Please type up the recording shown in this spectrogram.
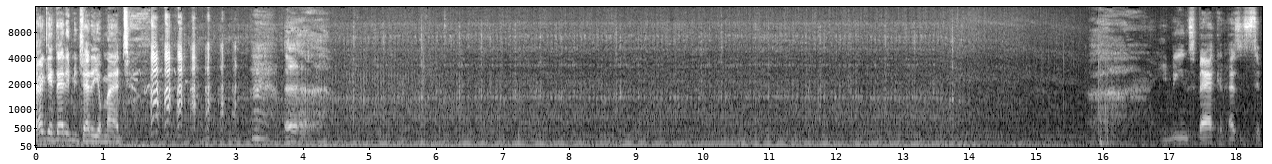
Try to get that image out of your mind. Ugh. He leans back and has a sip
